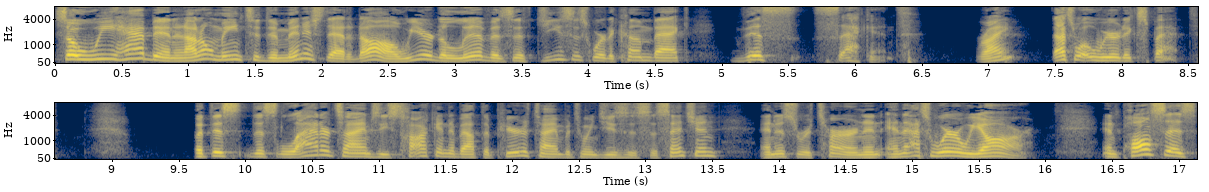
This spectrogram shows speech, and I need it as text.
So we have been, and I don't mean to diminish that at all. We are to live as if Jesus were to come back this second, right? That's what we would expect. But this, this latter times, he's talking about the period of time between Jesus' ascension and his return, and, and that's where we are. And Paul says,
